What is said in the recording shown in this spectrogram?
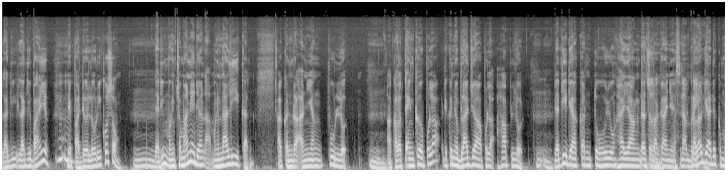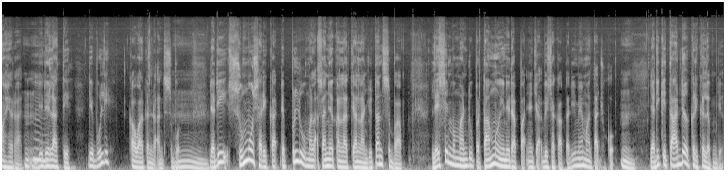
lagi lagi bahaya hmm. daripada lori kosong. Hmm. Jadi macam mana dia nak mengendalikan uh, kenderaan yang full load? Hmm. Uh, kalau tanker pula dia kena belajar pula half load. Hmm. Jadi dia akan tuhuyung hayang dan Betul. sebagainya. Kalau dia. ada kemahiran, hmm. dia, dia latih, dia boleh kawal kenderaan tersebut. Hmm. Jadi semua syarikat dia perlu melaksanakan latihan lanjutan sebab lesen memandu pertama yang dia dapat yang Cik Abis cakap tadi memang tak cukup. Hmm. Jadi kita ada kurikulum dia.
